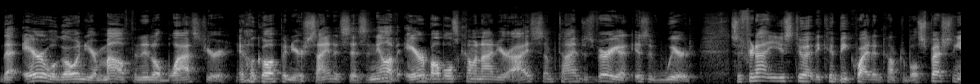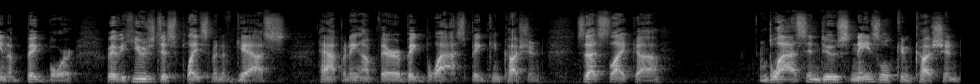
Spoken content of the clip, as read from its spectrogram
that air will go into your mouth and it'll blast your it'll go up into your sinuses and you'll have air bubbles coming out of your eyes sometimes. It's very it's weird. So if you're not used to it it could be quite uncomfortable especially in a big bore. We have a huge displacement of gas happening up there a big blast big concussion. So that's like a blast induced nasal concussion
